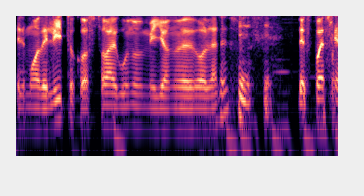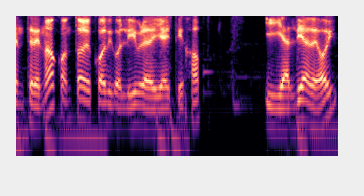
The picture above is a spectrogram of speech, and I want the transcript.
El modelito costó algunos millones de dólares. Después se entrenó con todo el código libre de IT Hub y al día de hoy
